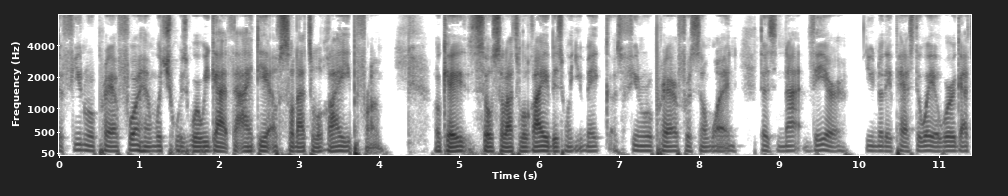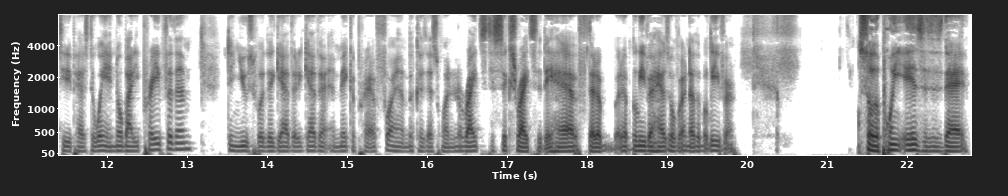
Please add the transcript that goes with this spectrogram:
the funeral prayer for him, which was where we got the idea of Salatul Ghaib from. Okay, so Salatul Ghaib is when you make a funeral prayer for someone that's not there. You know they passed away, a word got to you passed away, and nobody prayed for them then you useful to gather together and make a prayer for him because that's one of the rights, the six rights that they have that a, a believer has over another believer. So the point is, is, is that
